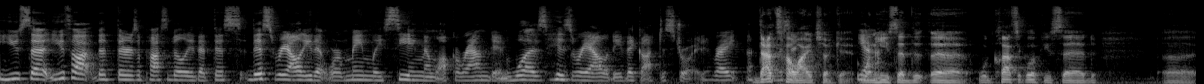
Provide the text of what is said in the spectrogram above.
you said, you thought that there's a possibility that this this reality that we're mainly seeing them walk around in was his reality that got destroyed, right? what That's how. I took it Yeah. when he said that, uh, when classic Loki said, uh,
